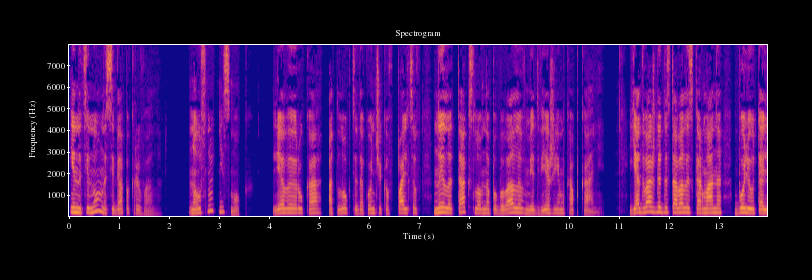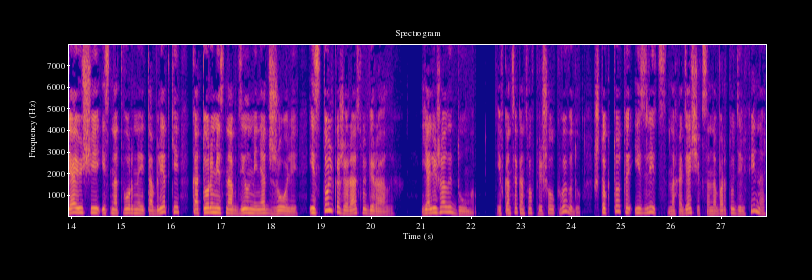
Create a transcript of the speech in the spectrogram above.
и натянул на себя покрывало. Но уснуть не смог. Левая рука от локтя до кончиков пальцев ныла так, словно побывала в медвежьем капкане. я дважды доставал из кармана болеутоляющие и снотворные таблетки, которыми снабдил меня Джоли, и столько же раз убирал их. Я лежал и думал, и в конце концов пришел к выводу, что кто-то из лиц, находящихся на борту дельфина,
